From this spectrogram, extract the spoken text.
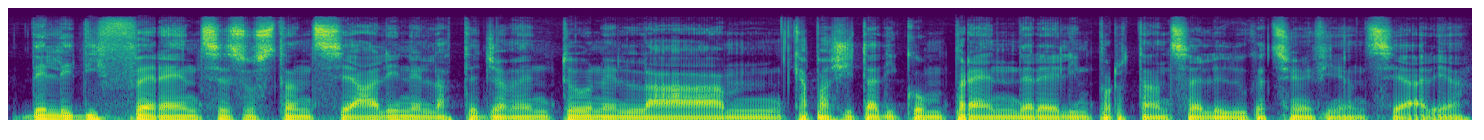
delle differenze sostanziali nell'atteggiamento, nella mh, capacità di comprendere l'importanza dell'educazione finanziaria?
